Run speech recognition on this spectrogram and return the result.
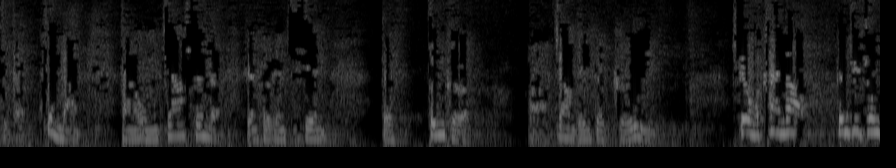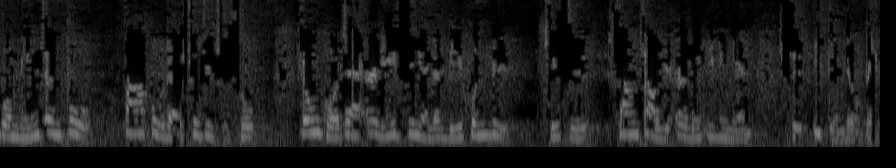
处的困难，反而我们加深了人和人之间的分隔啊这样的一个隔离。所以我们看到，根据中国民政部发布的数据指出，中国在二零一七年的离婚率，其实相较于二零一零年。是一点六倍，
